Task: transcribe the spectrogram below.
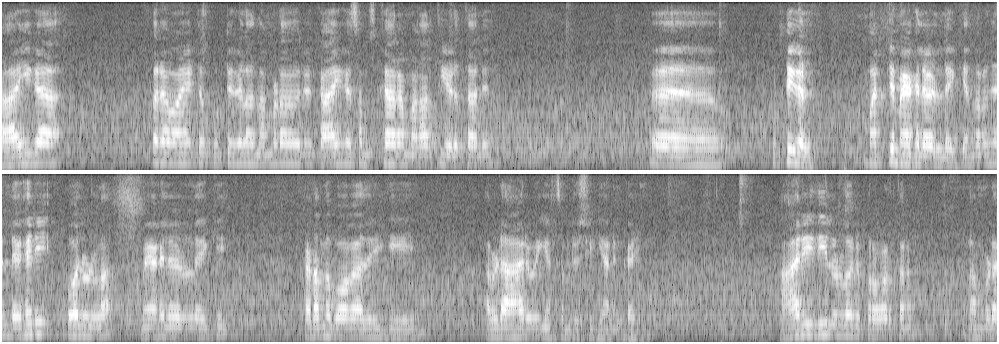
കായികപരമായിട്ട് കുട്ടികളെ നമ്മുടെ ഒരു കായിക സംസ്കാരം വളർത്തിയെടുത്താൽ കുട്ടികൾ മറ്റ് മേഖലകളിലേക്ക് എന്ന് പറഞ്ഞാൽ ലഹരി പോലുള്ള മേഖലകളിലേക്ക് കടന്നു പോകാതിരിക്കുകയും അവരുടെ ആരോഗ്യം സംരക്ഷിക്കാനും കഴിയും. ആ രീതിയിലുള്ള ഒരു പ്രവർത്തനം നമ്മുടെ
